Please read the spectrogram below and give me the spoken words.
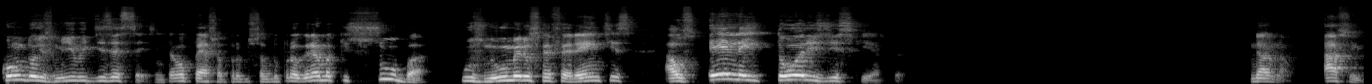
com 2016. Então, eu peço à produção do programa que suba os números referentes aos eleitores de esquerda. Não, não. Ah, sim.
